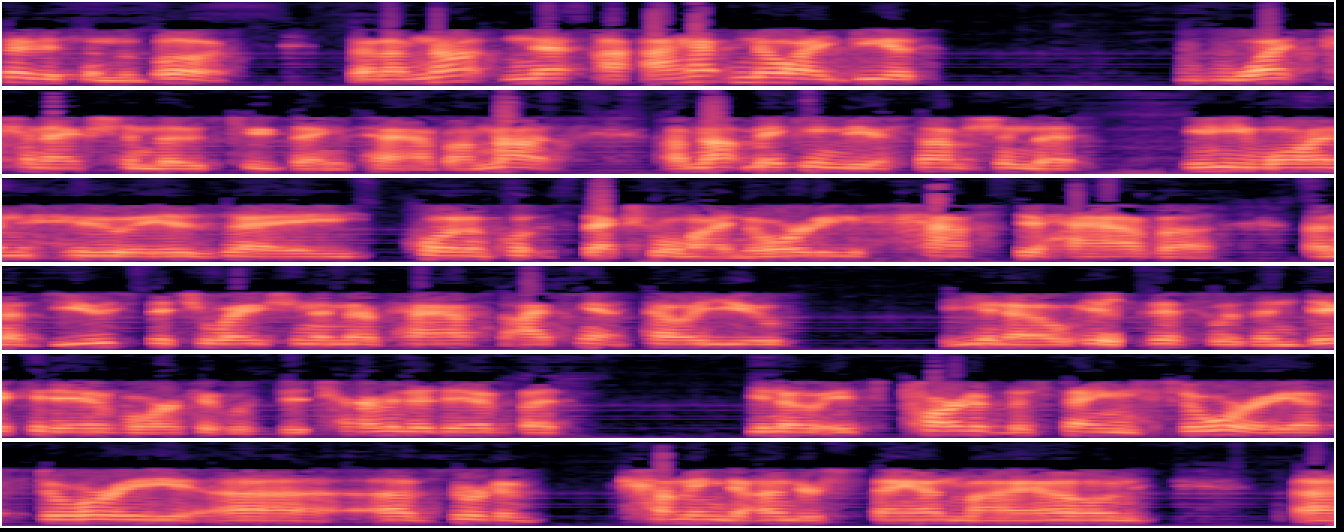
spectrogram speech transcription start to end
say this in the book, that I'm not, ne- I have no idea what connection those two things have. I'm not, I'm not making the assumption that anyone who is a quote unquote sexual minority has to have a, an abuse situation in their past. I can't tell you you know, if this was indicative or if it was determinative, but you know, it's part of the same story, a story uh, of sort of coming to understand my own uh,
